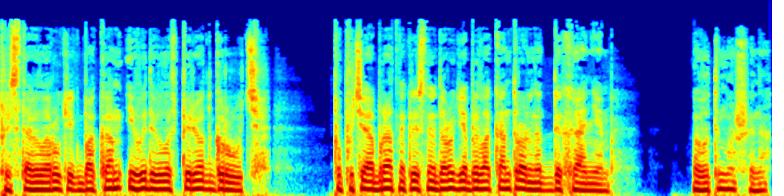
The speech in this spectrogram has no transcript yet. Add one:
Приставила руки к бокам и выдавила вперед грудь. По пути обратно к лесной дороге обрела контроль над дыханием. вот и машина.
